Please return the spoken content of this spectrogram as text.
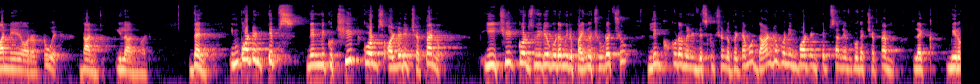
One A or two A దానికి ఇలా అనమాట దెన్ ఇంపార్టెంట్ టిప్స్ నేను మీకు చీట్ కోడ్స్ ఆల్రెడీ చెప్పాను. ఈ చీట్ కోడ్స్ వీడియో కూడా మీరు పైన చూడొచ్చు. లింక్ కూడా మేము డిస్క్రిప్షన్లో పెట్టాము. దాంట్లో కొన్ని ఇంపార్టెంట్ టిప్స్ అనేవి కూడా చెప్పాము. లైక్ మీరు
